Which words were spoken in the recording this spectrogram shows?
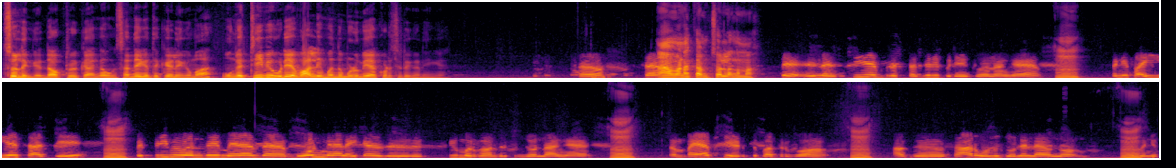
சொல்லுங்க. டாக்டர் இருக்காங்க. உங்க சந்தேகத்தை கேளுங்கம்மா. உங்க டிவி உடைய வால்யூம் வந்து முழுமையா குறைச்சிடுங்க நீங்க. ஹலோ. சார். ஆ வணக்கம். சொல்லுங்கம்மா. இல்ல சிஏ பிரஸ்ட் சர்ஜரி பண்ணிருக்கோம் நாங்க. ம். பண்ணி ஃபைவ் இயர்ஸ் ஆச்சு. இப்ப திரும்பி வந்து மேல அந்த போன் மேல லைட்டா டியூமர் வந்திருக்குன்னு சொன்னாங்க. நம்ம பயாப்சி எடுத்து பார்த்திருக்கோம். ம். அது சார் ஒண்ணும் சொல்லல ஒன்றும் இது பண்ணி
